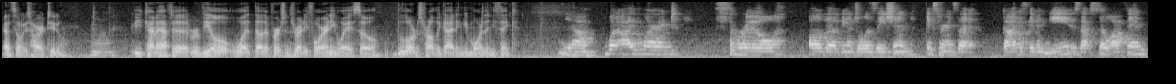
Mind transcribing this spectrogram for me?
That's always hard too. Mm. You kind of have to reveal what the other person's ready for anyway, so the Lord is probably guiding you more than you think. Yeah. Mm-hmm. What I've learned through all the evangelization experience that God has given me is that so often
